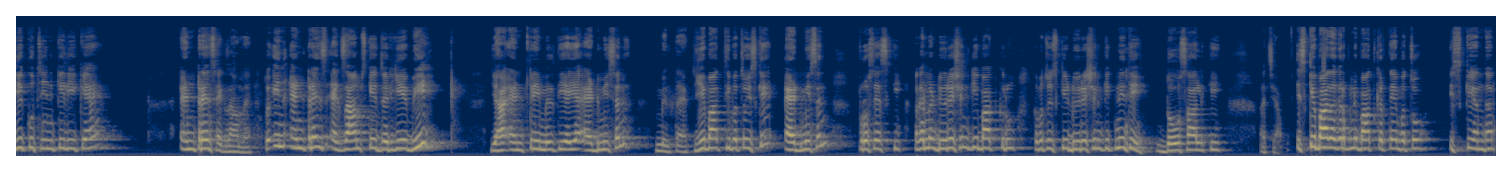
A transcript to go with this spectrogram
ये कुछ इनके लिए क्या है? एंट्रेंस एग्ज़ाम है। तो इन एंट्रेंस एग्ज़ाम्स के ज़रिए भी यहाँ एंट्री मिलती है या एडमिशन मिलता है। तो ये बात थी बच्चों इसके एडमिशन प्रोसेस की। अगर मैं ड्यूरेशन की बात करूँ तो बच्चों इसकी ड्यूरेशन कितनी थी? दो साल की। अच्छा इसके बाद अगर अपने बात करते हैं बच्चों, इसके अंदर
